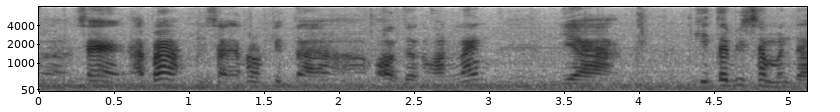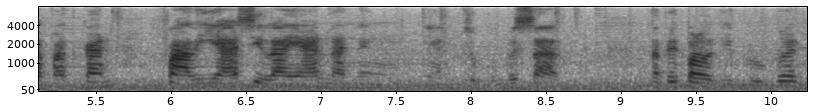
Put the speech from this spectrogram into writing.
uh, saya apa misalnya kalau kita order online ya kita bisa mendapatkan variasi layanan yang yang cukup besar. Tapi kalau di Bluebird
